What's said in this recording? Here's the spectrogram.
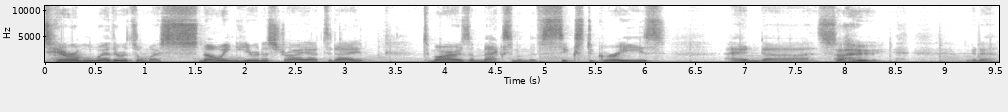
terrible weather. It's almost snowing here in Australia today. Tomorrow is a maximum of six degrees, and uh, so we're gonna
